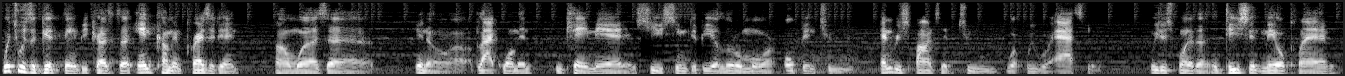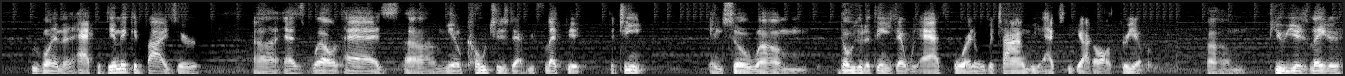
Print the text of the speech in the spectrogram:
which was a good thing because the incoming president um, was a you know a black woman who came in, and she seemed to be a little more open to and responsive to what we were asking. We just wanted a, a decent meal plan we wanted an academic advisor, uh, as well as um, you know coaches that reflected the team. And so um, those are the things that we asked for, and over time we actually got all three of them. Um, a few years later,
